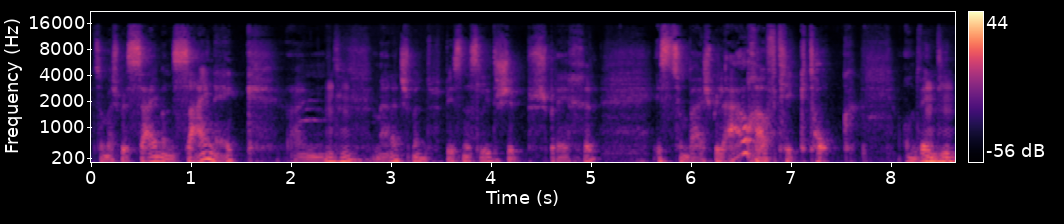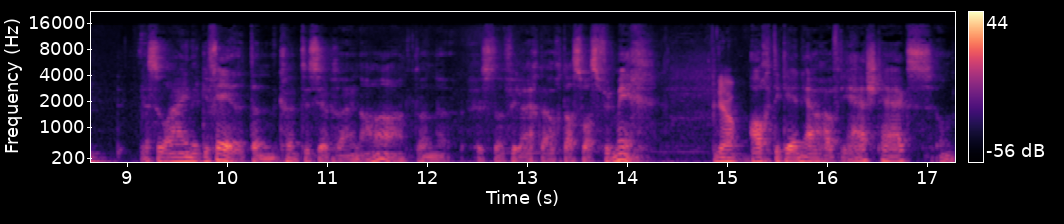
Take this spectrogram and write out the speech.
Zum Beispiel Simon Sinek, ein mhm. Management Business Leadership Sprecher, ist zum Beispiel auch auf TikTok. Und wenn mhm. die, so einer gefällt, dann könnte es ja sein, aha, dann ist das vielleicht auch das was für mich. Ja. Achte gerne auch auf die Hashtags, um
